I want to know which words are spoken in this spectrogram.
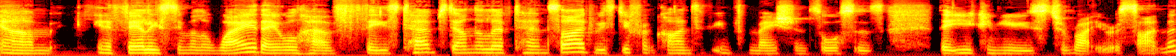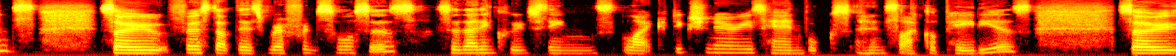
um, in a fairly similar way. They all have these tabs down the left hand side with different kinds of information sources that you can use to write your assignments. So first up there's reference sources. So that includes things like dictionaries, handbooks and encyclopedias. So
